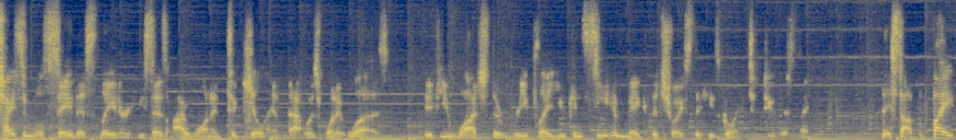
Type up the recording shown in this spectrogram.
Tyson will say this later. He says, I wanted to kill him. That was what it was. If you watch the replay, you can see him make the choice that he's going to do this thing. They stop the fight.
